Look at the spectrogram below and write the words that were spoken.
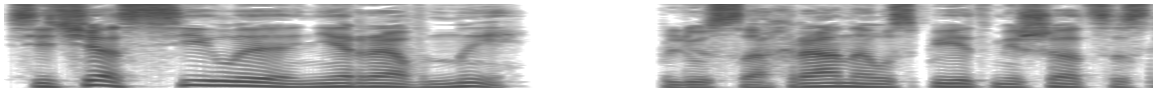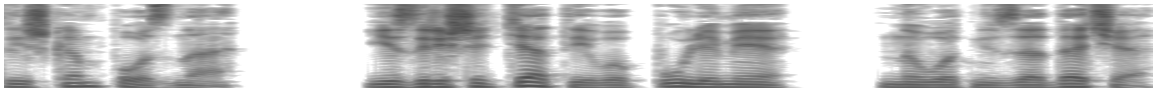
Сейчас силы не равны. Плюс охрана успеет вмешаться слишком поздно. Изрешетят его пулями, но вот незадача.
